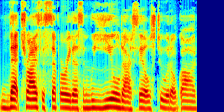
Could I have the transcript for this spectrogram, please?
that tries to separate us and we yield ourselves to it, oh God.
